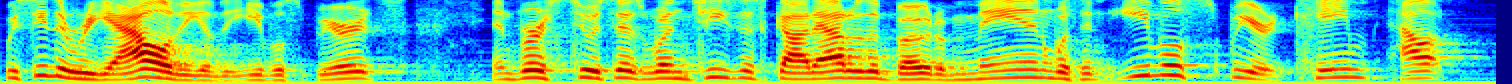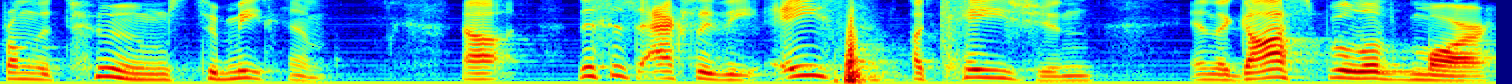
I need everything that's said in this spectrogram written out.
We see the reality of the evil spirits. In verse 2, it says, When Jesus got out of the boat, a man with an evil spirit came out from the tombs to meet him. Now, this is actually the eighth occasion in the Gospel of Mark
